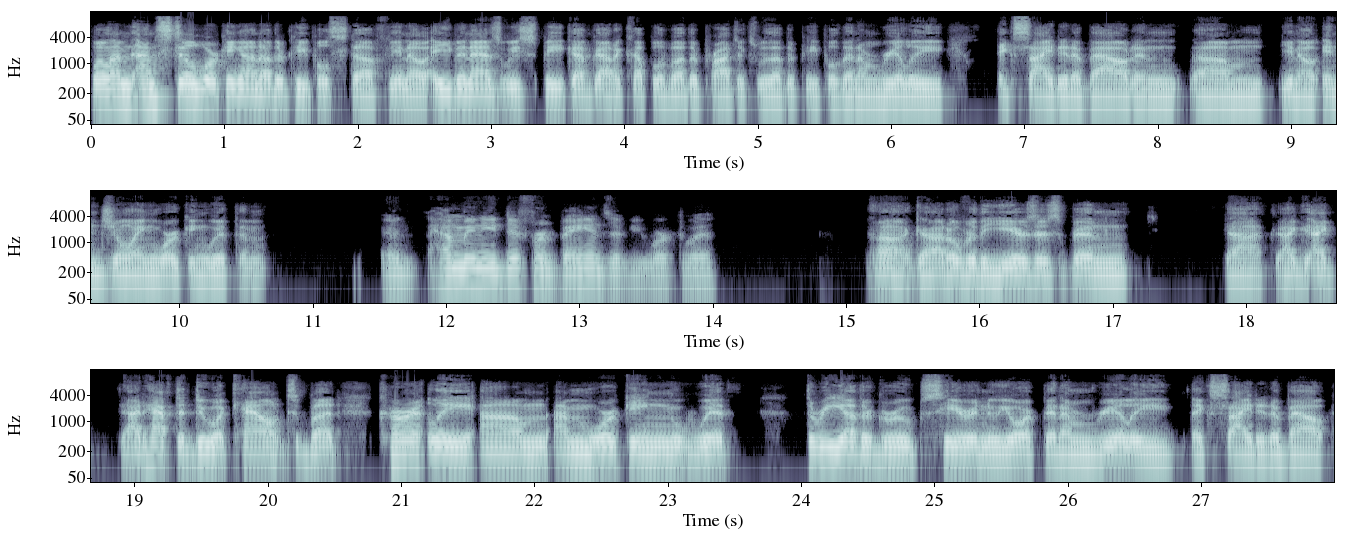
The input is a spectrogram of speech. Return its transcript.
Well, I'm I'm still working on other people's stuff, you know, even as we speak, I've got a couple of other projects with other people that I'm really excited about and um, you know, enjoying working with them. And how many different bands have you worked with? Oh God, over the years there's been Yeah, I, I I'd have to do a count, but currently um, I'm working with three other groups here in New York that I'm really excited about.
